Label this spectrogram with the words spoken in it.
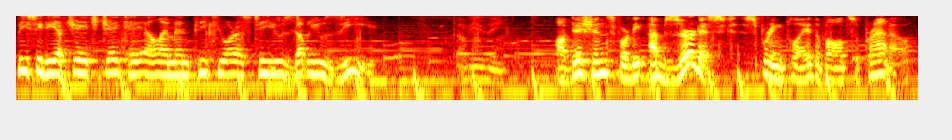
B C D F G H J K L M N P Q R S T U W Z. WZ. Auditions for the absurdist spring play, The Bald Soprano,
